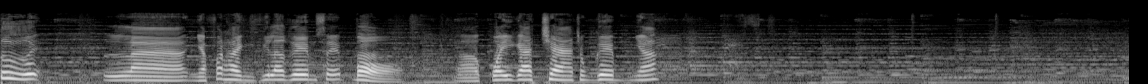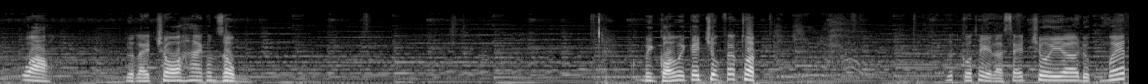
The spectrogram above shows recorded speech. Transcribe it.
tư ấy Là nhà phát hành Villa Game sẽ bỏ à, quay gacha trong game nhá. Wow Lượt này cho hai con rồng. Mình có một cây trượng phép thuật. Rất có thể là sẽ chơi ờ, được mết.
